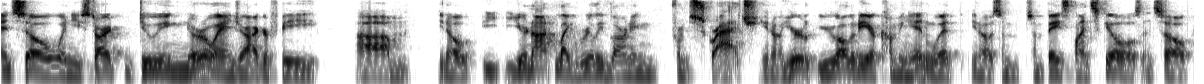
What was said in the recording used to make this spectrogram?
and so when you start doing neuroangiography, um, you know, you're not like really learning from scratch. You know, you're you already are coming in with you know some some baseline skills, and so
